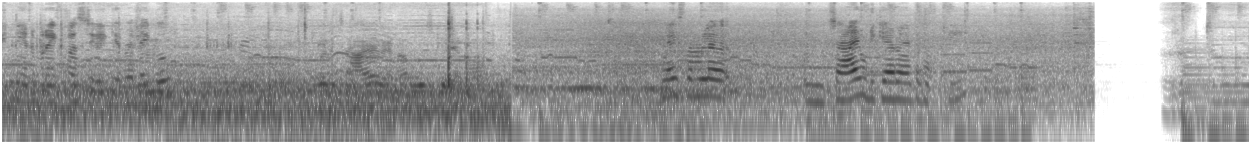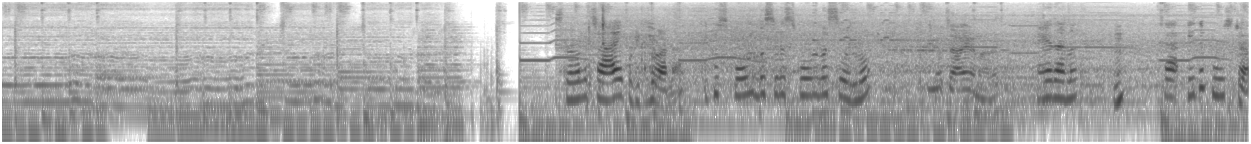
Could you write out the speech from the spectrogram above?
പിന്നീട് ബ്രേക്ക്ഫാസ്റ്റ് കഴിക്കാം. അല്ലേക്കും ഒരു ചായ വേണോ? ബൂസ്റ്റ് വേണോ? നമ്മൾ ചായ കുടിക്കാനായിട്ട് നോക്കി നമ്മൾ ചായ കുടിക്കുവാണ്. ഇപ്പൊ സ്കൂൾ ബസ്സിൽ സ്കൂൾ ബസ് വന്നു. ഏതാണ്? ഇത് ബൂസ്റ്റാ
